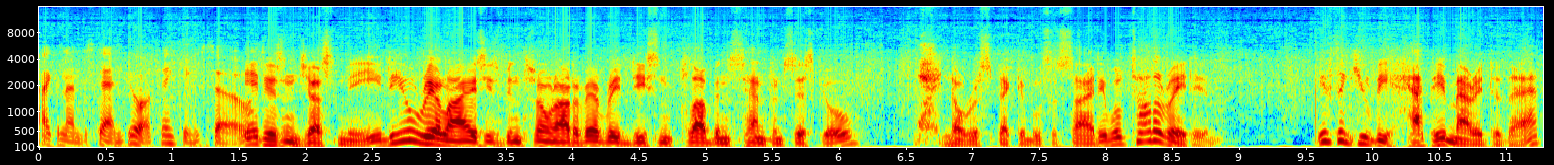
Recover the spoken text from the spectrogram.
I can understand your thinking so. It isn't just me. Do you realize he's been thrown out of every decent club in San Francisco? Why, no respectable society will tolerate him. You think you'll be happy married to that?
